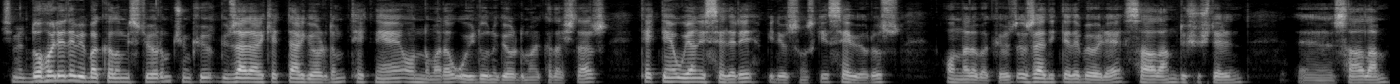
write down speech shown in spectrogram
Şimdi Dohole'de bir bakalım istiyorum. Çünkü güzel hareketler gördüm. Tekneye 10 numara uyduğunu gördüm arkadaşlar. Tekneye uyan hisseleri biliyorsunuz ki seviyoruz. Onlara bakıyoruz. Özellikle de böyle sağlam düşüşlerin e, sağlam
